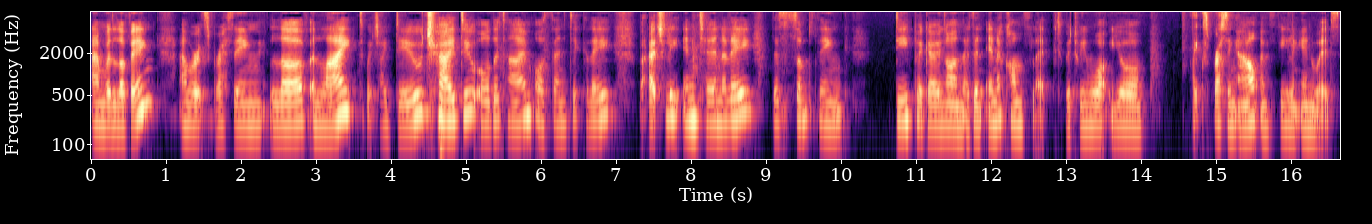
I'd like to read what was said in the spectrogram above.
and we're loving and we're expressing love and light, which I do try to all the time authentically, but actually internally, there's something deeper going on. There's an inner conflict between what you're expressing out and feeling inwards.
